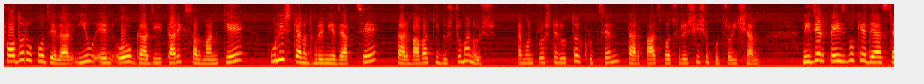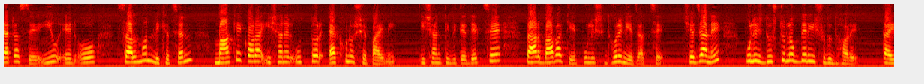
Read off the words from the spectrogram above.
সদর উপজেলার ইউএনও গাজী তারিক সালমানকে পুলিশ কেন ধরে নিয়ে যাচ্ছে? তার বাবা কি দুষ্টু মানুষ? এমন প্রশ্নের উত্তর খুঁজছেন তার পাঁচ বছরের শিশুপুত্র ঈশান। নিজের ফেসবুকে দেয়া স্ট্যাটাসে ইউএনও সালমান লিখেছেন, মাকে করা ঈশানের উত্তর এখনও সে পায়নি। ঈশান টিভিতে দেখছে তার বাবাকে পুলিশ ধরে নিয়ে যাচ্ছে। সে জানে পুলিশ দুষ্টু লোকদেরই শুধু ধরে। তাই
